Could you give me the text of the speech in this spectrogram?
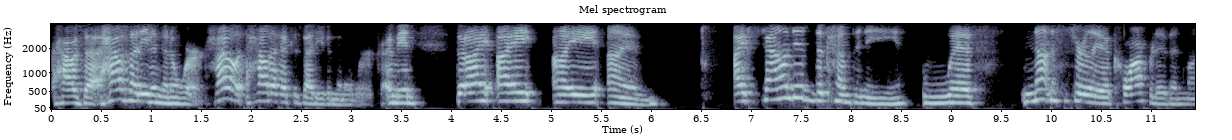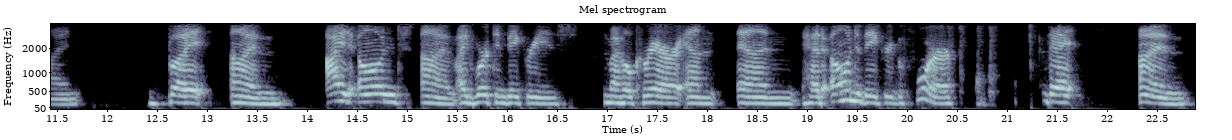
how's that how's that even going to work? How how the heck is that even going to work? I mean, that I I I um I founded the company with not necessarily a cooperative in mind, but um I'd owned um I'd worked in bakeries my whole career and and had owned a bakery before that um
